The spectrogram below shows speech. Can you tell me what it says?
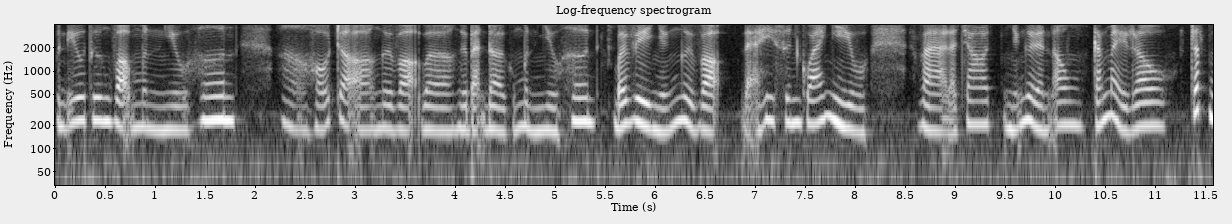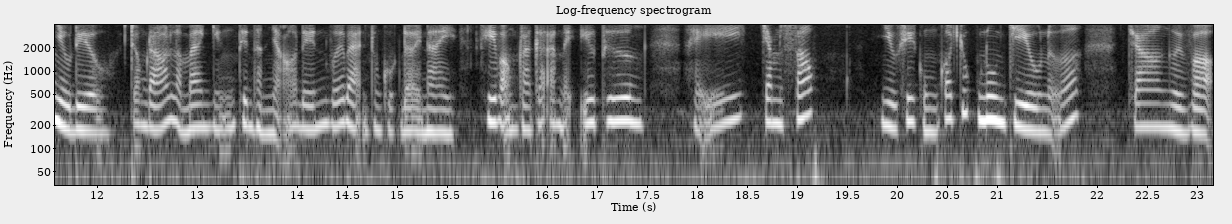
mình yêu thương vợ mình nhiều hơn, uh, hỗ trợ người vợ và người bạn đời của mình nhiều hơn. Bởi vì những người vợ đã hy sinh quá nhiều và đã cho những người đàn ông cánh mày râu rất nhiều điều trong đó là mang những thiên thần nhỏ đến với bạn trong cuộc đời này hy vọng rằng các anh hãy yêu thương hãy chăm sóc nhiều khi cũng có chút nuông chiều nữa cho người vợ,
